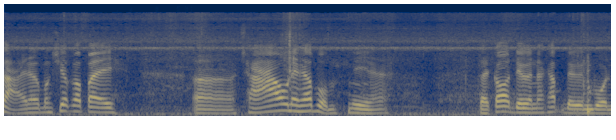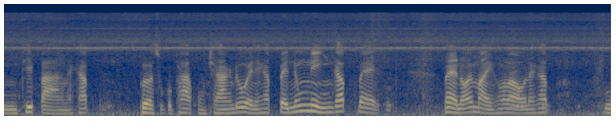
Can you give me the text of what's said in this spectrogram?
สายๆนะบางเชือกก็ไปเช้านะครับผมนี่นะแต่ก็เดินนะครับเดินวนที่ปางนะครับ เพื่อสุขภาพของช้างด้วยนะครับ เป็นนุ่งนิงครับแม่แม่น้อยใหม่ของเรานะครับครู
